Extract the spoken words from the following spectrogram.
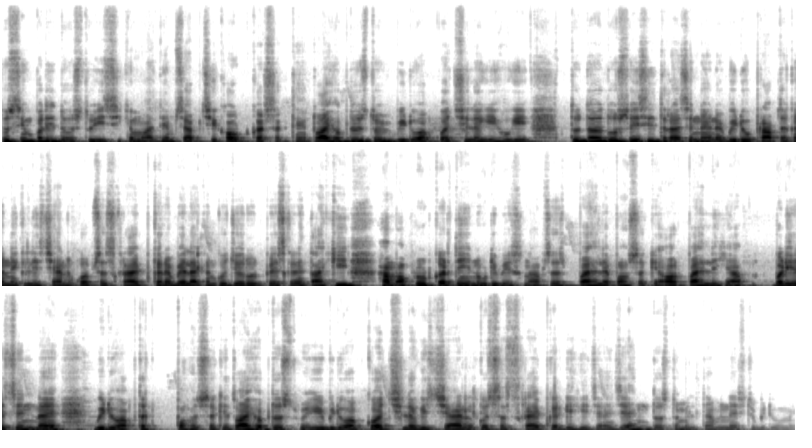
तो सिंपली दोस्तों, इसी के माध्यम से आप चेकआउट कर सकते हैं। तो आई होप दोस्तों वीडियो आपको अच्छी लगी होगी। तो दोस्तों, इसी तरह से नए नए वीडियो प्राप्त करने के लिए चैनल को आप सब्सक्राइब करें बेलाइकन को ज़रूर प्रेस करें, ताकि हम अपलोड करते हैं नोटिफिकेशन आपसे पहले पहुँच सके और पहले ही आप बढ़िया से नए वीडियो आप तक पहुँच सके। तो आई होप दोस्तों ये वीडियो आपको अच्छी लगी। चैनल को सब्सक्राइब करके ही जाएँ। जय हिंद दोस्तों, मिलते हैं हम नेक्स्ट वीडियो में।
